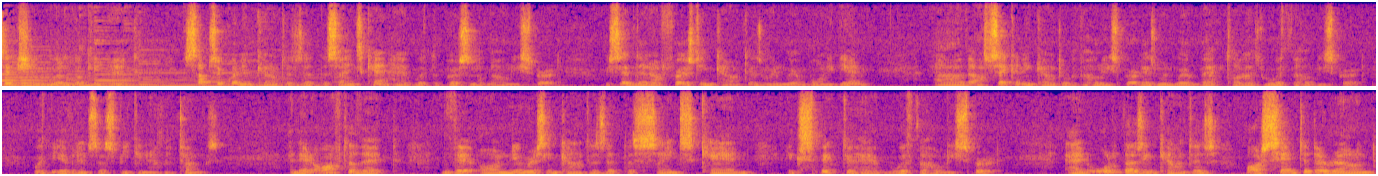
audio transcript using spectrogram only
section, we're looking at subsequent encounters that the saints can have with the person of the Holy Spirit. We said that our first encounter is when we are born again. Uh, our second encounter with the Holy Spirit is when we're baptized with the Holy Spirit, with the evidence of speaking in other tongues. And then after that, there are numerous encounters that the saints can expect to have with the Holy Spirit. And all of those encounters are centered around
